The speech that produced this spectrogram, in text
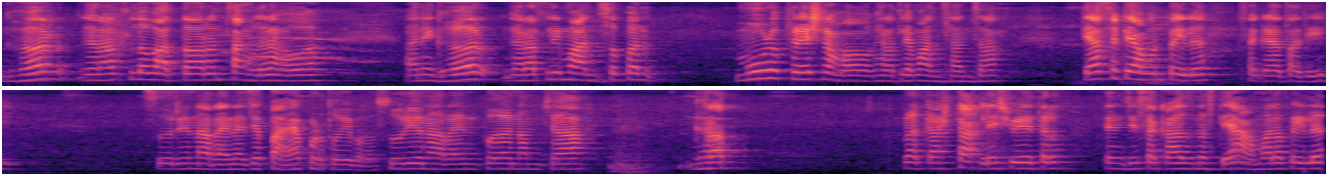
घर घरातलं वातावरण चांगलं राहावं आणि घर घरातली माणसं पण मूड फ्रेश राहावं घरातल्या माणसांचा. त्यासाठी आपण पहिलं सगळ्यात आधी सूर्यनारायणाच्या पाया पडतोय बघा. सूर्यनारायण पण आमच्या घरात प्रकाश टाकल्याशिवाय तर त्यांची सकाळच नसते. आम्हाला पहिलं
